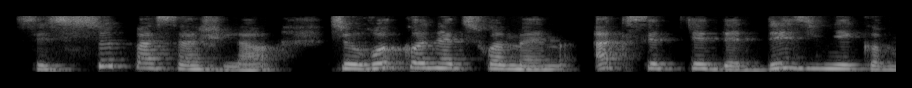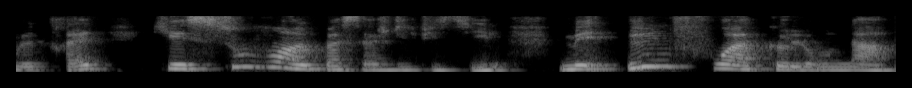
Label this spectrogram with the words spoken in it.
c'est ce passage-là, se reconnaître soi-même, accepter d'être désigné comme le traître, qui est souvent un passage difficile. Mais une fois que l'on a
